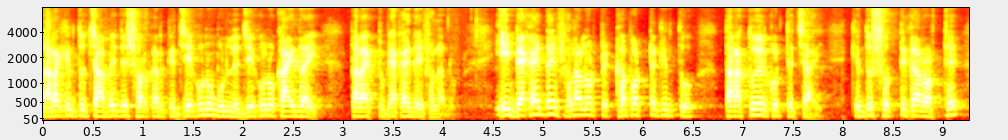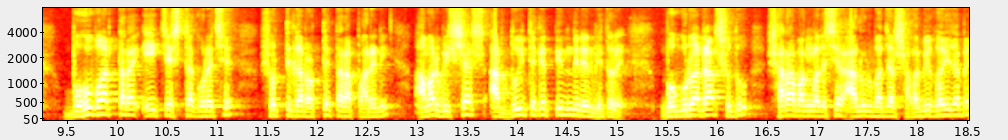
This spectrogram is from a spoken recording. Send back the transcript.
তারা কিন্তু চাবে যে সরকারকে যে কোনো মূল্যে, যে কোনো কায়দায় তারা একটু বেকায়দায় ফেলানো এই বেকায়দায় ফেলানোর প্রেক্ষাপটটা কিন্তু তারা তৈরি করতে চায়। কিন্তু সত্যিকার অর্থে বহুবার তারা এই চেষ্টা করেছে সত্যিকার অর্থে তারা পারেনি। আমার বিশ্বাস আর দুই থেকে তিন দিনের ভিতরে বগুড়াটা শুধু সারা বাংলাদেশের আলুর বাজার স্বাভাবিক হয়ে যাবে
